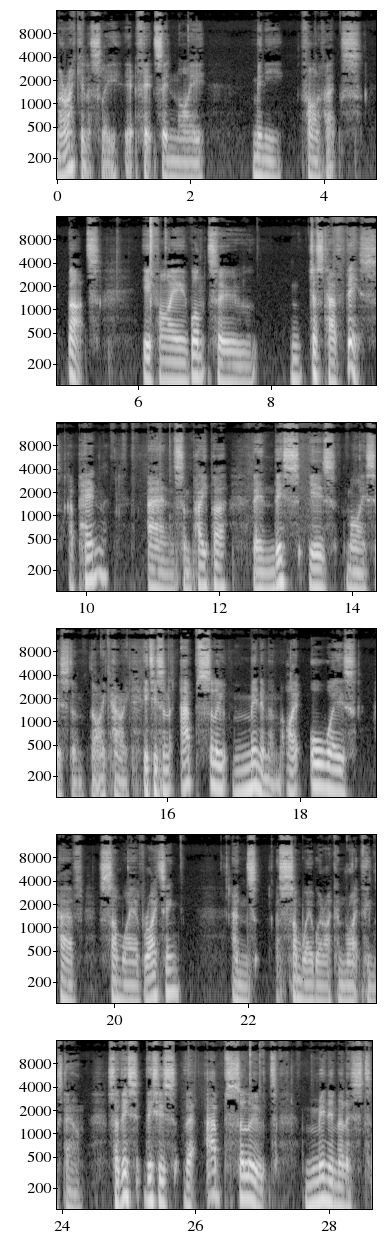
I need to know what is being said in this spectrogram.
miraculously, it fits in my mini Filofax. But if I want to just have this, a pen and some paper, then this is my system that I carry. It is an absolute minimum. I always have some way of writing and somewhere where I can write things down. So this, this is the absolute minimalist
